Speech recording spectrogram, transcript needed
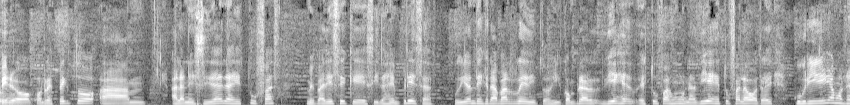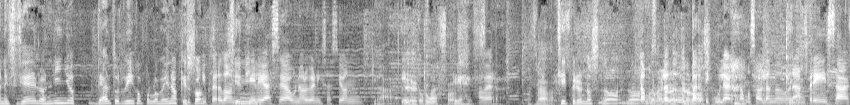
Pero con respecto a, a la necesidad de las estufas, me parece que si las empresas pudieran desgrabar réditos y comprar 10 estufas una, 10 estufas la otra, cubriríamos la necesidad de los niños de alto riesgo por lo menos que son Y perdón, que le hace a una organización claro. estufas? A ver. nada. Sí, pero no, no, no estamos hablando de un particular, estamos hablando de una empresa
